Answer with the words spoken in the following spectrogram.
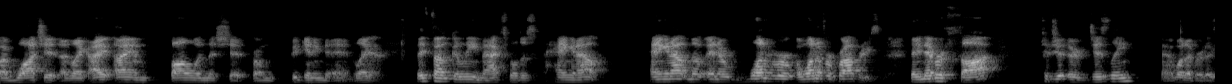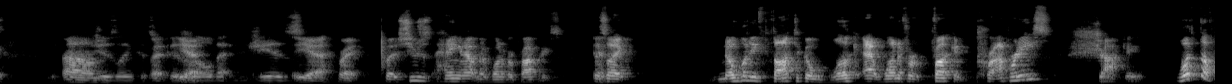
I watch it. I, like I, I am following this shit from beginning to end. Like Yeah. They found Ghislaine Maxwell just hanging out, hanging out in, the, in a, one of her one of her properties. They never thought to or Ghislaine, uh, whatever it is. Um, jizzling because right, yeah. of all that jizz. Yeah, right. But she was just hanging out in one of her properties. It's like nobody thought to go look at one of her fucking properties. Shocking. What the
